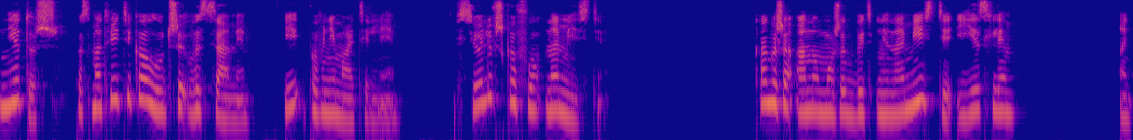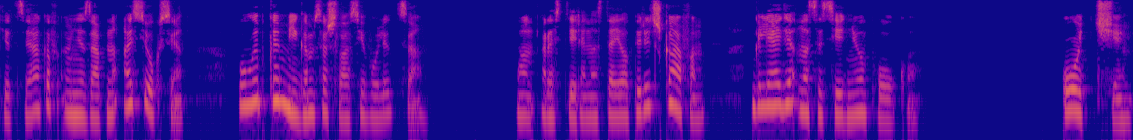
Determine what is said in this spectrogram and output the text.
Нет уж, посмотрите-ка лучше вы сами и повнимательнее. Все ли в шкафу на месте? Как же оно может быть не на месте, если... Отец Яков внезапно осекся. Улыбка мигом сошла с его лица. Он растерянно стоял перед шкафом, глядя на соседнюю полку. «Отче!»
